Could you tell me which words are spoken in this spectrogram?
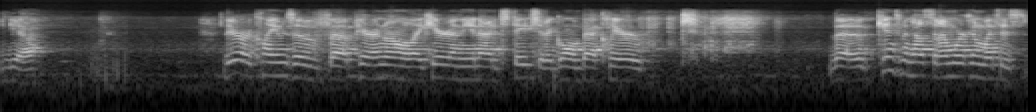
Yeah. There are claims of uh, paranormal, like here in the United States, that are going back clear. The Kinsman house that I'm working with is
